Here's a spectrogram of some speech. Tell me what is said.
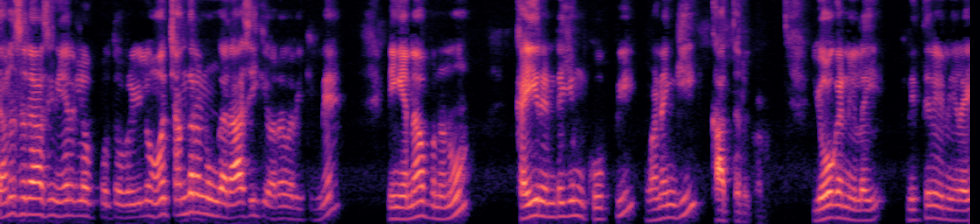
தனுசு ராசி நேர்களை பொறுத்தவரையிலும் சந்திரன் உங்க ராசிக்கு வர வரைக்குமே நீங்க என்ன பண்ணணும்? கை ரெண்டையும் கூப்பி வணங்கி காத்திருக்கணும். யோக நிலை நித்திரை நிலை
